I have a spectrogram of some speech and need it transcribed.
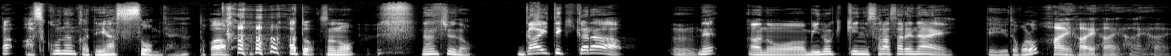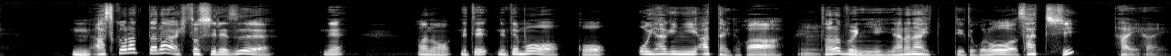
あ、あそこなんか寝やすそうみたいなとか、あと、その、なんちゅうの、外敵からうん。ね、あのー身の危険にさらされないっていうところはいはいはいはいはい。うん、あそこだったら人知れず、ね、あの、寝て、寝ても、こう、追いはぎにあったりとか、うん。トラブルにならないっていうところを察知？し、はいはい。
